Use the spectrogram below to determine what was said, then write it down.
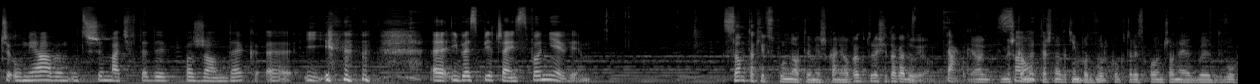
czy umiałabym utrzymać wtedy porządek i, i bezpieczeństwo, nie wiem. Są takie wspólnoty mieszkaniowe, które się dogadują. Tak. Ja mieszkamy też na takim podwórku, które jest połączone jakby dwóch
